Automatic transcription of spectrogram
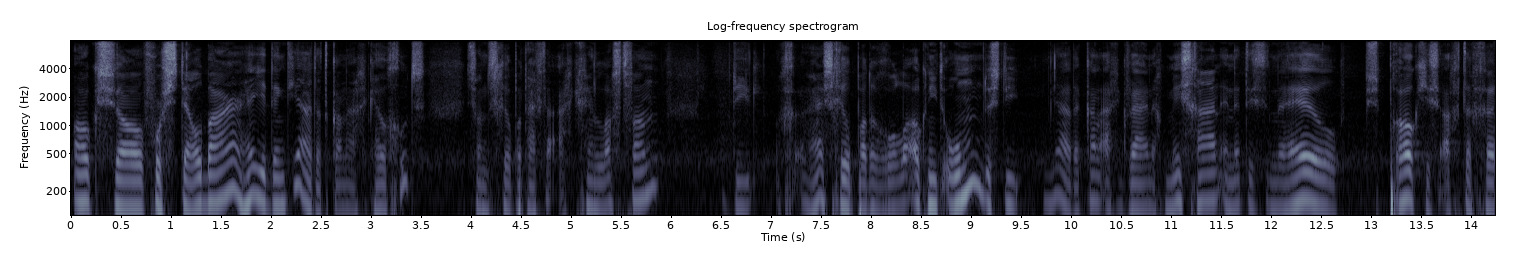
ook zo voorstelbaar. Hè? Je denkt, ja, dat kan eigenlijk heel goed. Zo'n schildpad heeft er eigenlijk geen last van die hè, schildpadden rollen ook niet om. Dus die, ja, daar kan eigenlijk weinig misgaan. En het is een heel sprookjesachtig uh,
